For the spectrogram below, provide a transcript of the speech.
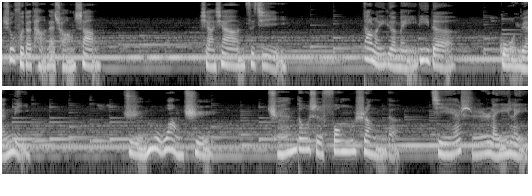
舒服的躺在床上，想象自己到了一个美丽的。果园里，举目望去，全都是丰盛的、结实累累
